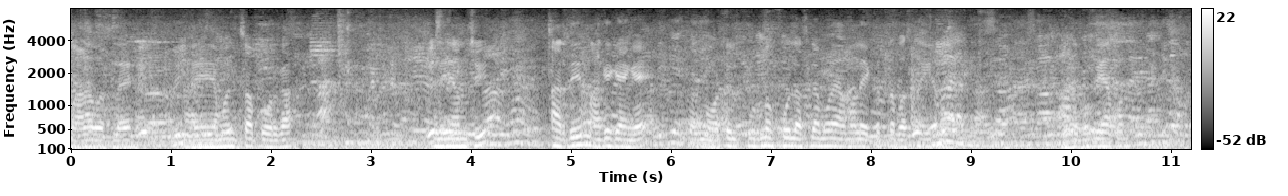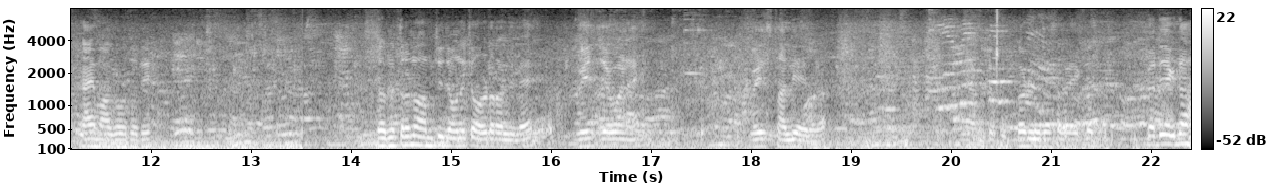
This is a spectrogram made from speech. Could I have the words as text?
बाळा आणि हेमंतचा पोरगा. आणि आमची अर्धी मागे गँग आहे. कारण हॉटेल पूर्ण फुल असल्यामुळे आम्हाला एकत्र बसता येईल आता बघूया आपण काय मागवतो ते. तर मित्रांनो आमची जेवणाची ऑर्डर आलेली आहे. व्हेज जेवण आहे. व्हेज थाली आहे बघा. आमच्या कुक्कड लोक सगळं एकदम कधी एकदा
